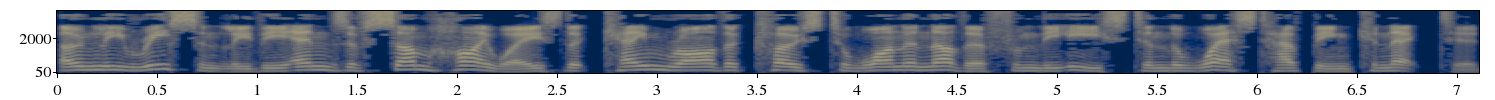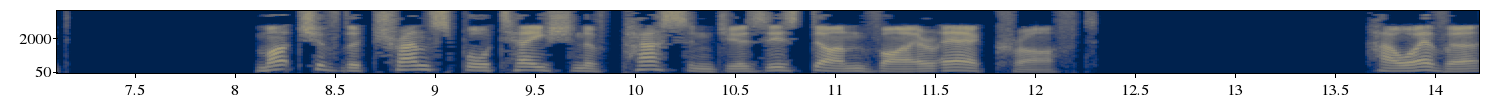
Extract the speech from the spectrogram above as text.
Only recently the ends of some highways that came rather close to one another from the east and the west have been connected. Much of the transportation of passengers is done via aircraft. However,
